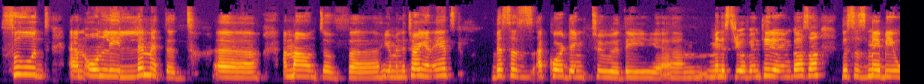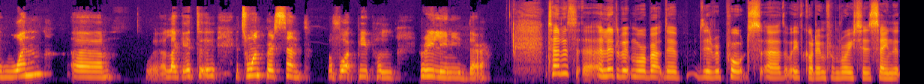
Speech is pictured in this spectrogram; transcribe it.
food and only limited uh, amount of uh, humanitarian aids. This is according to the um, Ministry of Interior in Gaza. This is maybe one, um, like it, it's one percent of what people really need there. Tell us a little bit more about the the reports uh, that we've got in from Reuters saying that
